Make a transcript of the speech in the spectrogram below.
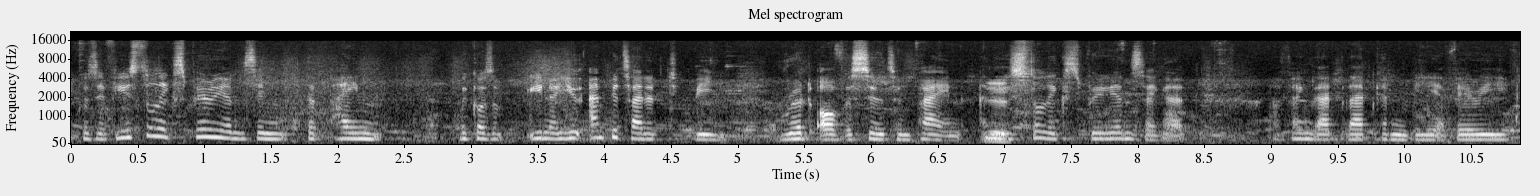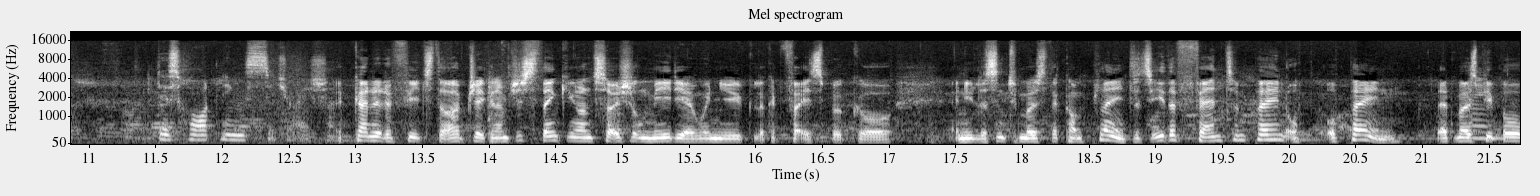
Because if you're still experiencing the pain because of you know you amputated to be rid of a certain pain, and you're still experiencing it, I think that that can be a very disheartening situation. It kind of defeats the object. And I'm just thinking on social media when you look at Facebook or and you listen to most of the complaints, it's either phantom pain or, or pain that most Pain. people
